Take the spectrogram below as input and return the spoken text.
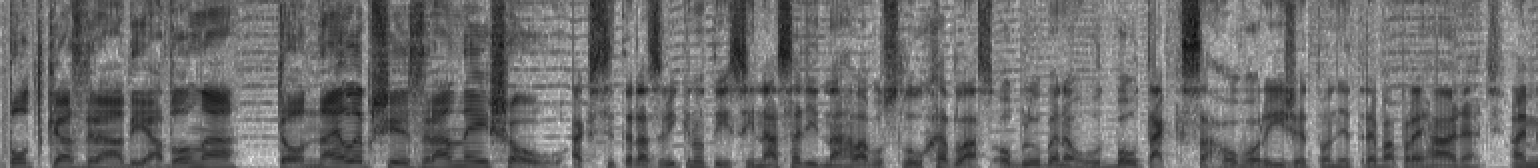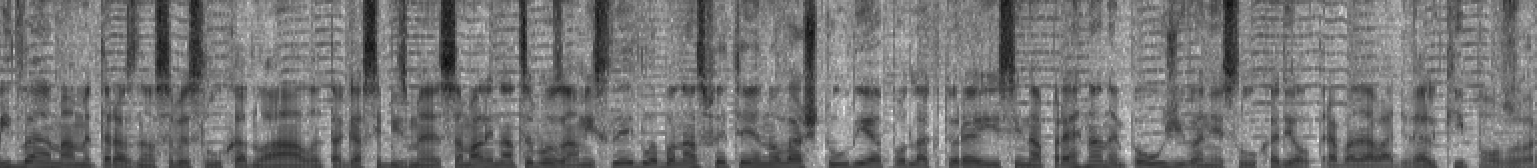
Podcast Rádia Vlna. To najlepšie z rannej show. Ak ste teraz zvyknutí si nasadiť na hlavu slúchadla s obľúbenou hudbou, tak sa hovorí, že to netreba preháňať. Aj my dvaja máme teraz na sebe slúchadlá, ale tak asi by sme sa mali nad sebou zamyslieť, lebo na svete je nová štúdia, podľa ktorej si na prehnané používanie slúchadiel treba dávať veľký pozor.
